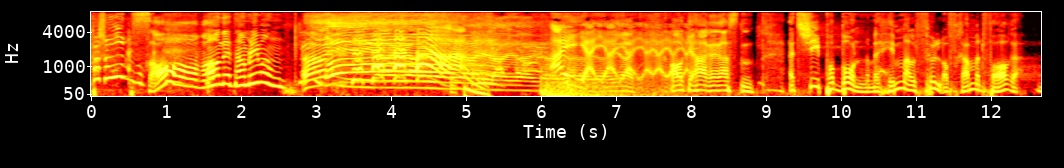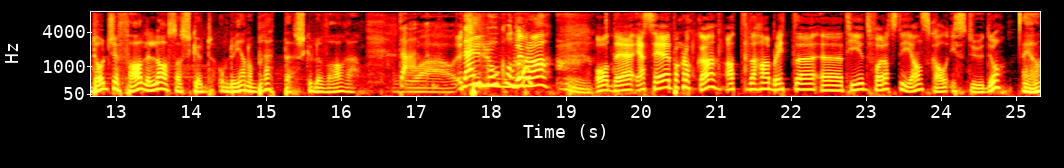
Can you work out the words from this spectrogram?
person! Så hva? Å, dette blir ai. Ok, her er resten. Et skip på bånn med himmel full av fremmed fare. Dodge farlig laserskudd om du gjennom brettet skulle vare. Det Wow, er Utrolig bra! Og det, jeg ser på klokka at det har blitt uh, tid for at Stian skal i studio Ja,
